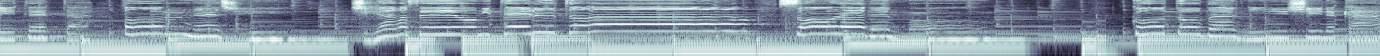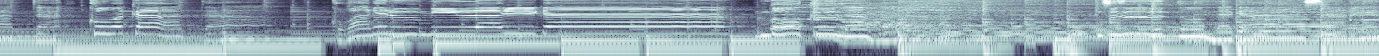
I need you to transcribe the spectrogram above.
信じてた。同じ幸せを見てるとそれでも言葉にしなかった。怖かった。壊れる未来が僕らはずっと流され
